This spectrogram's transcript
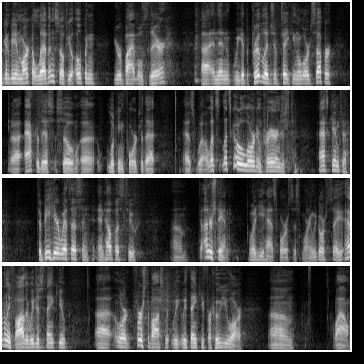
We're going to be in Mark 11, so if you open your Bibles there, uh, and then we get the privilege of taking the Lord's Supper uh, after this, so uh, looking forward to that as well. Let's, let's go to the Lord in prayer and just ask Him to, to be here with us and, and help us to, um, to understand what He has for us this morning. We do say, Heavenly Father, we just thank you. Uh, Lord, first of all, we, we, thank you for who you are. Um, Wow,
